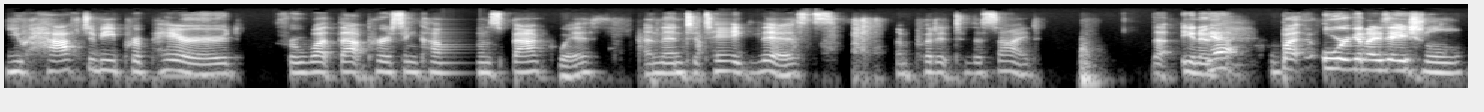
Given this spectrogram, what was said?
you have to be prepared for what that person comes back with and then to take this and put it to the side. That you know yeah. but organizational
